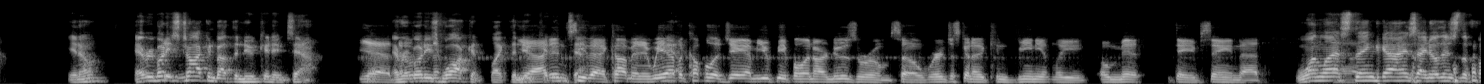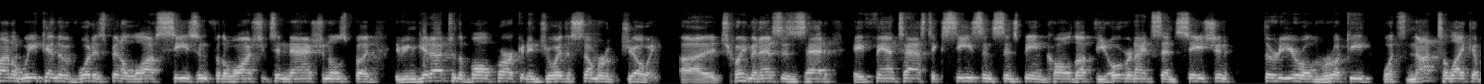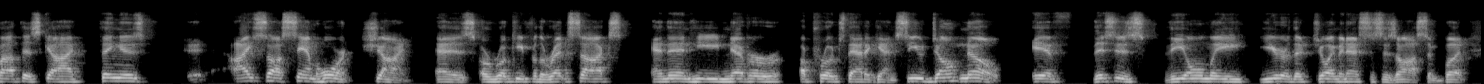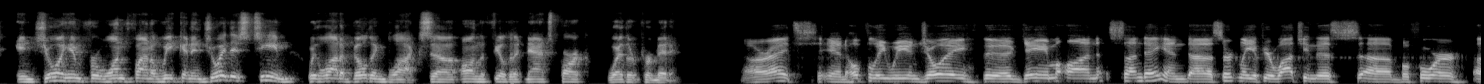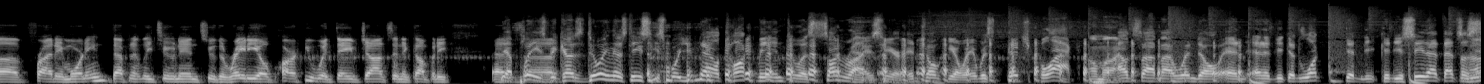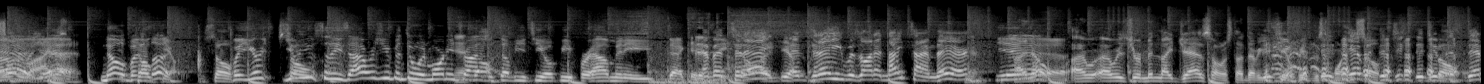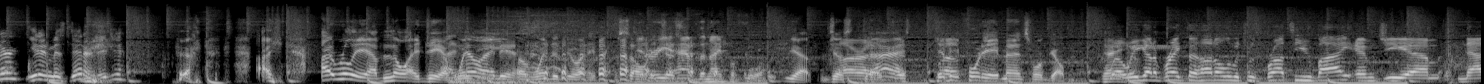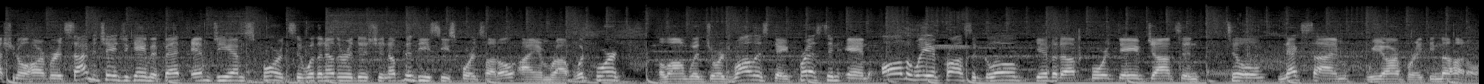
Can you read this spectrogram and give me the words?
You know, everybody's mm-hmm. talking about the new kid in town. Yeah, everybody's walking like the new. Yeah, I didn't see that coming, and we have yeah. a couple of JMU people in our newsroom, so we're just going to conveniently omit Dave saying that. One last uh, thing, guys. I know this is the final weekend of what has been a lost season for the Washington Nationals, but if you can get out to the ballpark and enjoy the summer of Joey, uh, Joey Meneses has had a fantastic season since being called up the overnight sensation 30 year old rookie. What's not to like about this guy? Thing is, I saw Sam Horn shine as a rookie for the Red Sox, and then he never approached that again. So you don't know if this is the only year that Joey Meneses is awesome, but enjoy him for one final week and enjoy this team with a lot of building blocks uh, on the field at Nats Park, weather permitting. All right. And hopefully we enjoy the game on Sunday. And uh, certainly, if you're watching this uh, before uh, Friday morning, definitely tune in to the radio party with Dave Johnson and company as, yeah, please, uh, because doing this DC Sport, you've now talked me into a sunrise here in Tokyo. It was pitch black oh outside my window, and, and if you could look, can you, can you see that? That's a yeah, sunrise. Yeah. No, but Tokyo. Look, so, but you're you're so, used to these hours. You've been doing morning yeah. drives at WTOP for how many decades? Yeah, but today, yeah. and today he was on at nighttime there. Yeah, I know. I, I was your midnight jazz host on WTOP this morning. yeah, but did you, did you so. miss dinner? You didn't miss dinner, did you? I I really have no idea when no to, idea. or when to do anything. So Whatever you have the night before. Yeah, just, all right, uh, all right. just give well, me 48 minutes. We'll go. There well, we got to break the huddle, which was brought to you by MGM National Harbor. It's time to change the game at Bet MGM Sports, and with another edition of the DC Sports Huddle, I am Rob Woodfork, along with George Wallace, Dave Preston, and all the way across the globe. Give it up for Dave Johnson. Till next time, we are breaking the huddle.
